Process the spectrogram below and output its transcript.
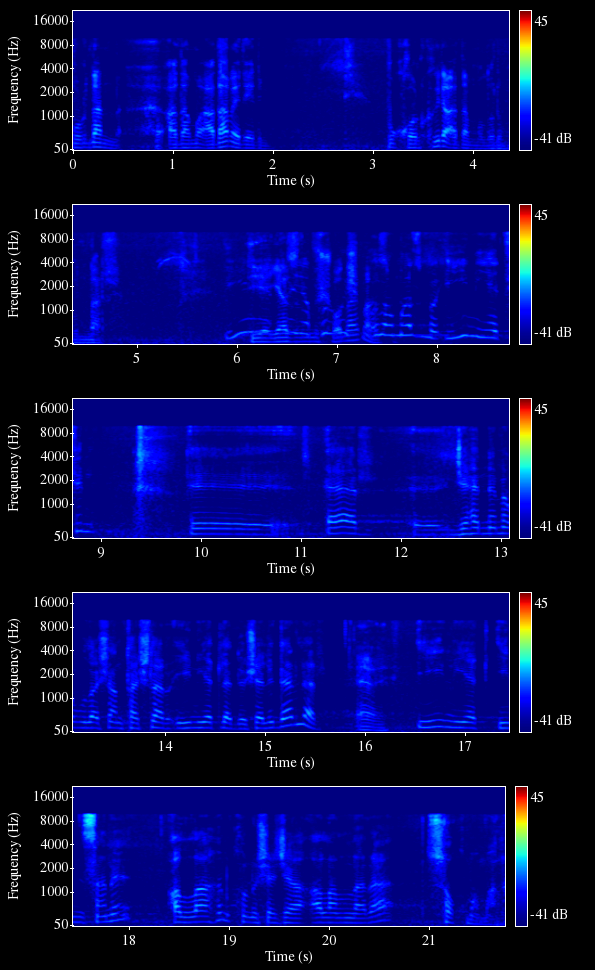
buradan adamı adam edelim. Bu korkuyla adam olur bunlar. İyi diye yazılmış olamaz mı? olamaz mı? İyi niyetin eee, eğer eee, cehenneme ulaşan taşlar iyi niyetle döşeli derler. Evet. İyi niyet insanı Allah'ın konuşacağı alanlara sokmamalı.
